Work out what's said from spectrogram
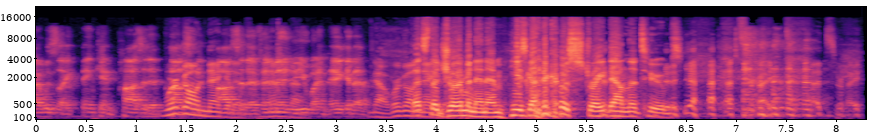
I was like thinking positive. We're going positive, negative. positive, and No, then no, no. you went negative. No, we're going. That's the. German in him. He's got to go straight down the tubes. yeah, that's right. That's right.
